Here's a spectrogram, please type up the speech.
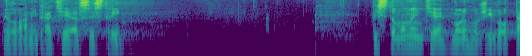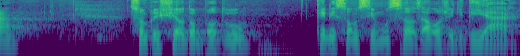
Milovaní bratia a sestry, v istom momente môjho života som prišiel do bodu, kedy som si musel založiť diár.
